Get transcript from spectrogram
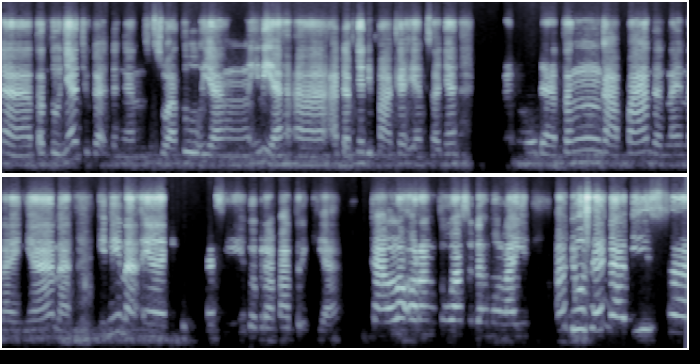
Nah tentunya juga dengan sesuatu yang ini ya uh, adabnya dipakai ya misalnya mau datang kapan dan lain-lainnya. Nah ini nak ya, kasih beberapa trik ya kalau orang tua sudah mulai, aduh saya nggak bisa,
